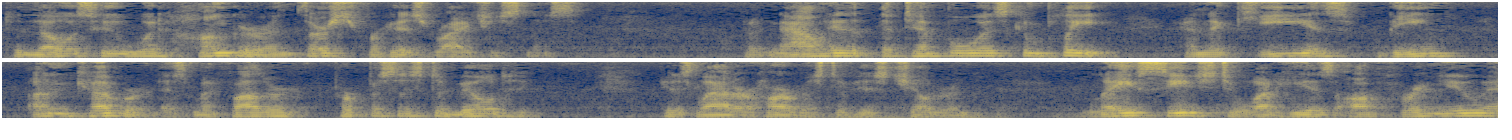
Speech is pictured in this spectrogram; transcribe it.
to those who would hunger and thirst for his righteousness. But now the temple is complete, and the key is being uncovered as my Father purposes to build his latter harvest of his children. Lay siege to what he is offering you and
